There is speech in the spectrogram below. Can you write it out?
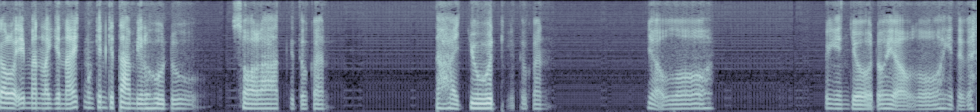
Kalau iman lagi naik mungkin kita ambil wudhu sholat gitu kan. Tahajud gitu kan. Ya Allah. Pengen jodoh ya Allah gitu kan.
